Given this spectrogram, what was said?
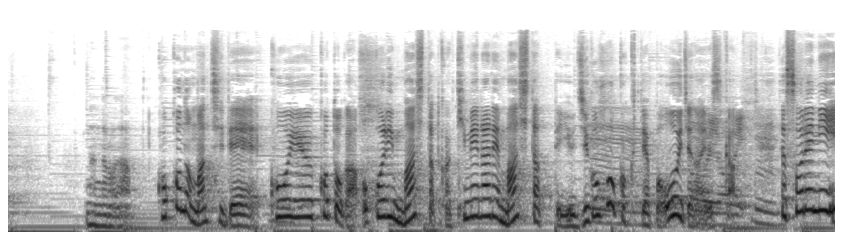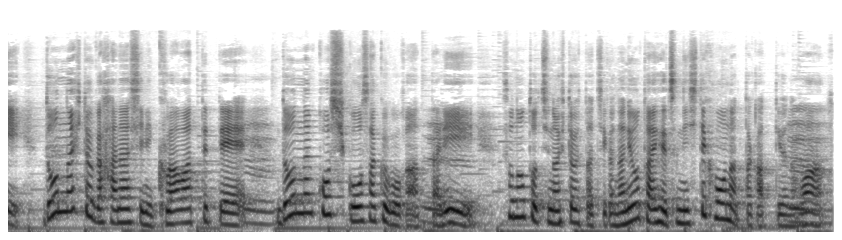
なんだろうな、ここの町でこういうことが起こりましたとか決められましたっていう事後報告ってやっぱ多いじゃないですか。うんでそれにどんな人が話に加わってて、うん。どんなこう試行錯誤があったり、その土地の人たちが何を大切にしてこうなったかっていうのは、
